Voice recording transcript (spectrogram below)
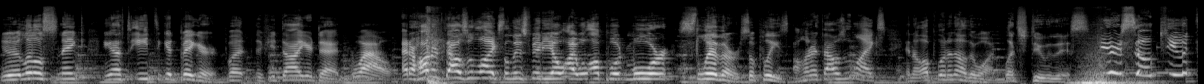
you're a little snake, you have to eat to get bigger. But if you die, you're dead. Wow. At 100,000 likes on this video, I will upload more Slither. So please, 100,000 likes, and I'll upload another one. Let's do this. So cute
